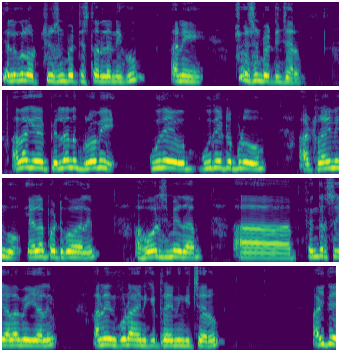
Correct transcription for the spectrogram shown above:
తెలుగులో ట్యూషన్ పెట్టిస్తానులే నీకు అని ట్యూషన్ పెట్టించారు. అలాగే పిల్లను గ్రోబీ ఊదే ఊదేటప్పుడు ఆ ట్రైనింగ్ ఎలా పట్టుకోవాలి ఆ హోల్స్ మీద ఫింగర్స్ ఎలా వేయాలి అనేది కూడా ఆయనకి ట్రైనింగ్ ఇచ్చారు. అయితే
